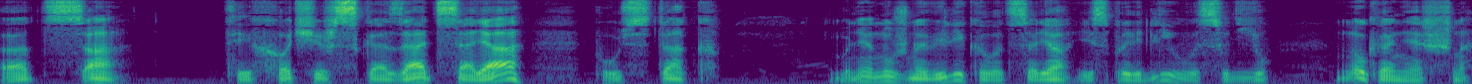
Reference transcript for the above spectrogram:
Отца, ты хочешь сказать царя? Пусть так. Мне нужно великого царя и справедливого судью. Ну, конечно.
